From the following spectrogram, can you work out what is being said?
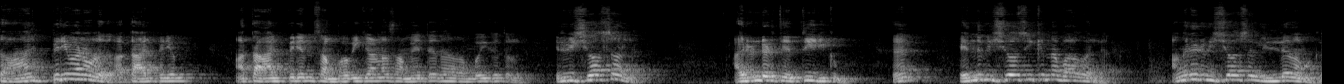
താല്പര്യമാണുള്ളത്. ആ താല്പര്യം ആ താല്പര്യം സംഭവിക്കാനുള്ള സമയത്തെ സംഭവിക്കത്തുള്ളൂ. ഇത് വിശ്വാസമല്ല. അരുണിന്റെ അടുത്ത് എത്തിയിരിക്കും. എന്ന് വിശ്വസിക്കുന്ന ഭാഗമല്ല. അങ്ങനെ ഒരു വിശ്വാസം ഇല്ല നമുക്ക്.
